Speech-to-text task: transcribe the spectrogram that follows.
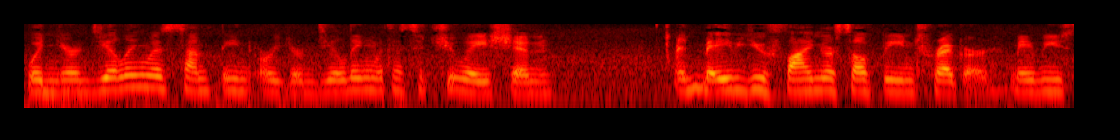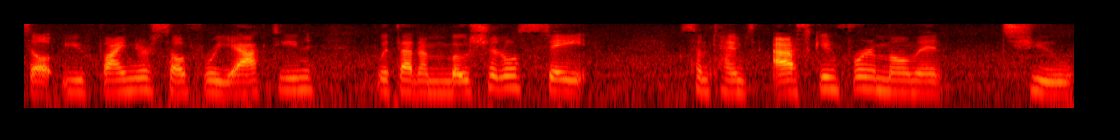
when you're dealing with something or you're dealing with a situation, and maybe you find yourself being triggered, maybe you, you find yourself reacting with that emotional state, sometimes asking for a moment to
